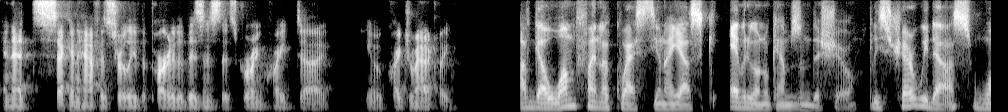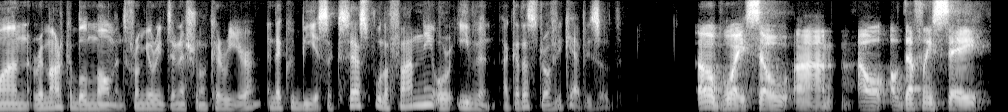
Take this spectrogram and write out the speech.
And that second half is certainly the part of the business that's growing quite, uh, you know, quite dramatically. I've got one final question I ask everyone who comes on the show. Please share with us one remarkable moment from your international career, and that could be a successful, a funny, or even a catastrophic episode. Oh boy! So um, I'll, I'll definitely say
